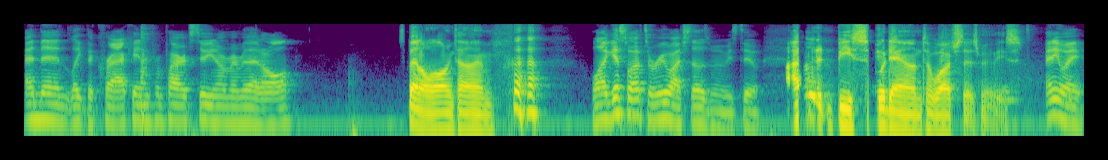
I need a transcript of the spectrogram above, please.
and then like the Kraken from Pirates 2, you don't remember that at all? It's been a long time. well, I guess we'll have to rewatch those movies too. I would be so down to watch those movies. Anyway,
